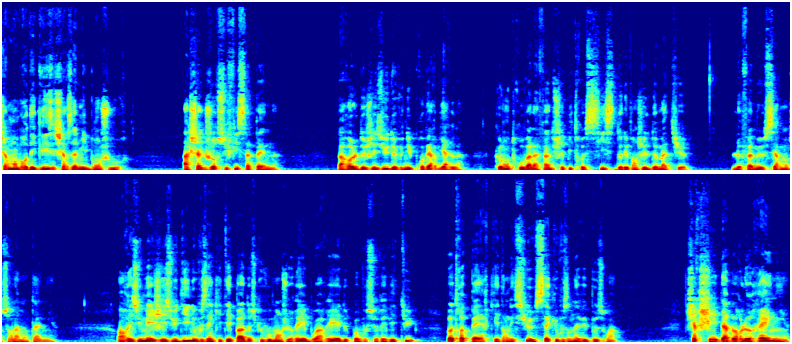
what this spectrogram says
Chers membres d'Église et chers amis, bonjour. À chaque jour suffit sa peine. Parole de Jésus devenue proverbiale que l'on trouve à la fin du chapitre 6 de l'évangile de Matthieu, le fameux Sermon sur la montagne. En résumé, Jésus dit Ne vous inquiétez pas de ce que vous mangerez, boirez, de quoi vous serez vêtus. Votre Père qui est dans les cieux sait que vous en avez besoin. Cherchez d'abord le règne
